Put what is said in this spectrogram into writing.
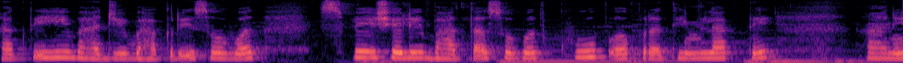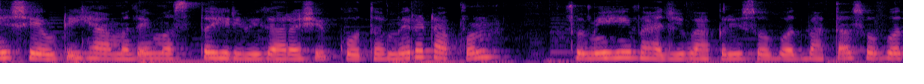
अगदी ही भाजी भाकरीसोबत स्पेशली भातासोबत खूप अप्रतिम लागते. आणि शेवटी ह्यामध्ये मस्त हिरवीगार अशी कोथिंबीर टाकून तुम्ही ही भाजी भाकरीसोबत भातासोबत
